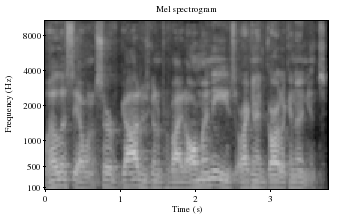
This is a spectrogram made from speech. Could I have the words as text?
Well, let's see. I want to serve God who's going to provide all my needs, or I can have garlic and onions.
